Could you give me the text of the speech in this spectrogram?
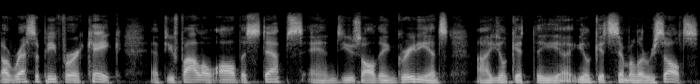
a recipe for a cake, if you follow all the steps and use all the ingredients, uh, you'll get the, uh, you'll get similar results.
